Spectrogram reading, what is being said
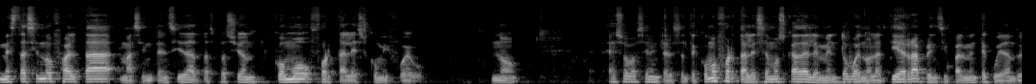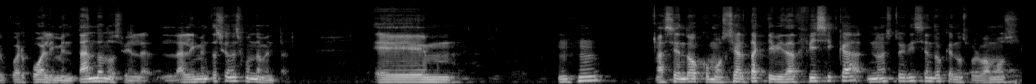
me está haciendo falta más intensidad, más pasión. ¿Cómo fortalezco mi fuego? ¿No? Eso va a ser interesante. ¿Cómo fortalecemos cada elemento? Bueno, la tierra, principalmente cuidando el cuerpo, alimentándonos bien. La, alimentación es fundamental. Ujú. Haciendo como cierta actividad física. No estoy diciendo que nos volvamos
